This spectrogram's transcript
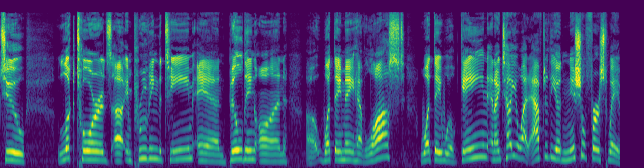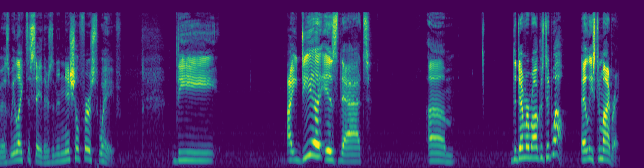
to look towards uh, improving the team and building on uh, what they may have lost, what they will gain. And I tell you what, after the initial first wave, as we like to say, there's an initial first wave. The idea is that um, the Denver Broncos did well, at least in my brain.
